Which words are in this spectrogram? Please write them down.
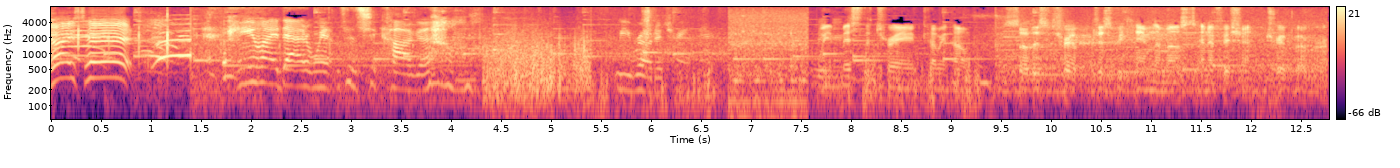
Nice hit. Me and my dad went to Chicago. we rode a train there. We missed the train coming home. So this trip just became the most inefficient trip ever.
